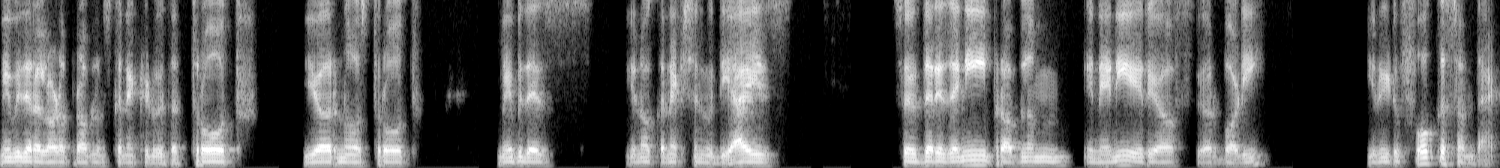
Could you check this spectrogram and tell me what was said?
Maybe there are a lot of problems connected with the throat, ear, nose, throat. Maybe there's you know connection with the eyes. So if there is any problem in any area of your body, you need to focus on that.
